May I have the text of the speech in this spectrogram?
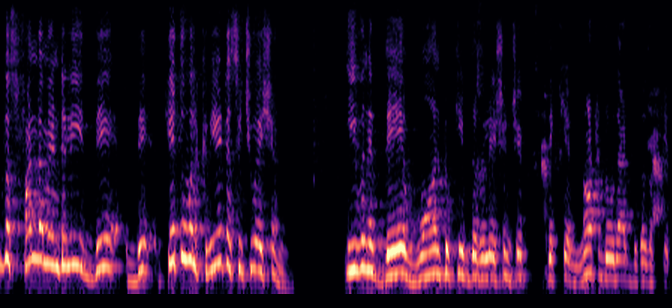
Because fundamentally, they, they Ketu will create a situation. Even if they want to keep the relationship, they cannot do that because of Ketu.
